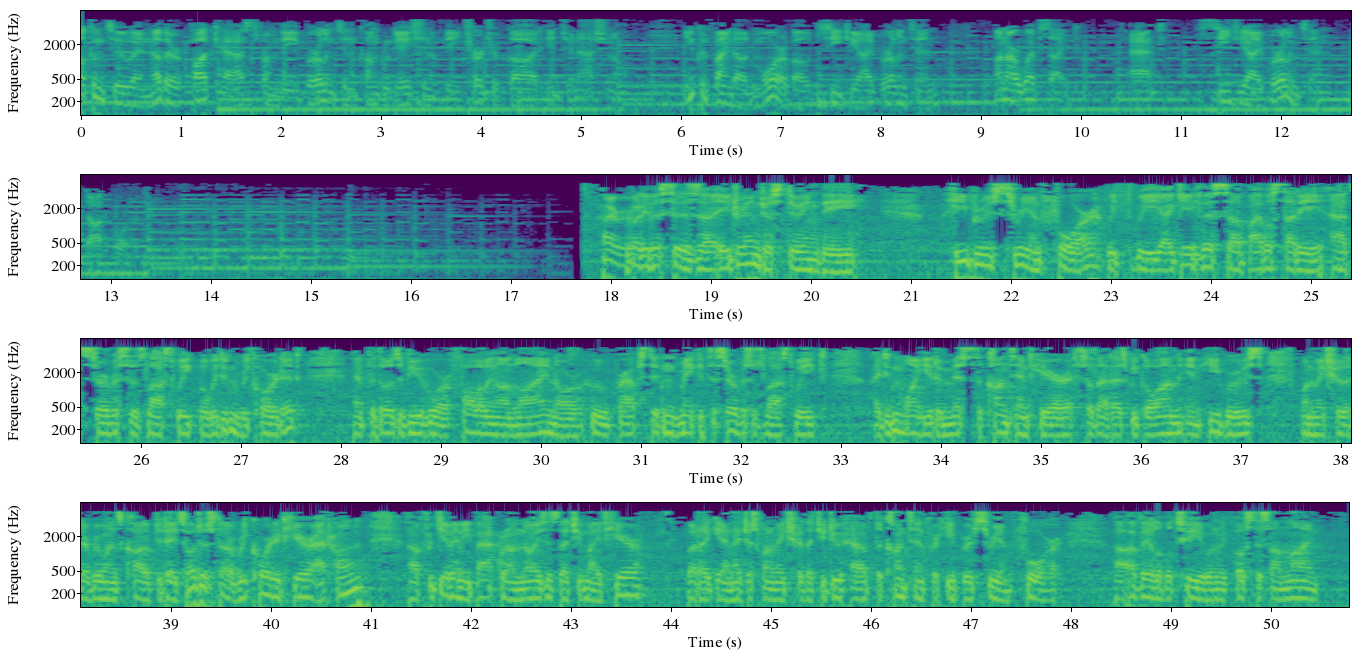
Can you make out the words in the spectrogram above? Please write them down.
Welcome to another podcast from the Burlington congregation of the Church of God International. You can find out more about CGI Burlington on our website at cgiburlington.org. Hi, everybody. This is uh, Adrian, just doing the Hebrews 3 and 4. We, we uh, gave this uh, Bible study at services last week, but we didn't record it. And for those of you who are following online or who perhaps didn't make it to services last week, I didn't want you to miss the content here so that as we go on in Hebrews, I want to make sure that everyone's caught up to date. So I'll just uh, record it here at home. Uh, forgive any background noises that you might hear. But again, I just want to make sure that you do have the content for Hebrews 3 and 4 uh, available to you when we post this online.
